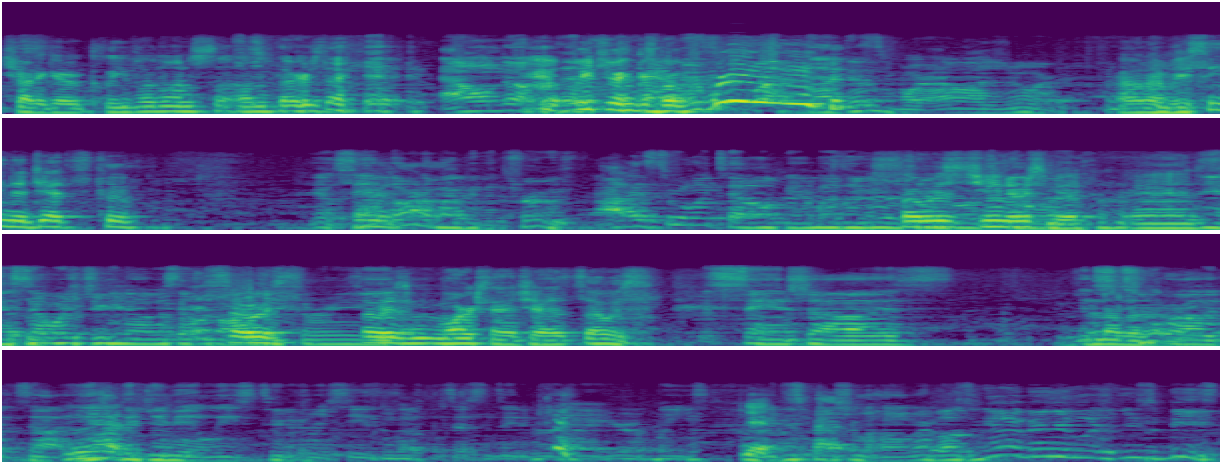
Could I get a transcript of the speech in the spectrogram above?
try to go to Cleveland on on Thursday. I don't know. We drink for is free. Like this sport, I'm not sure. I don't know. Have you seen the Jets too? Yeah, Sam Darnold might be the truth. I, it's too early to tell. Like, So is "Oh, Geno Smith, and Yeah, so is Geno. So so is RG3. so is Mark Sanchez. So is Sanchez. It's too early to tell. You have to give me at least two to three seasons of consistency to be like you're a beast. Yeah. Like this Patrick Mahomes, everybody's like, yeah, man, he's a beast.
